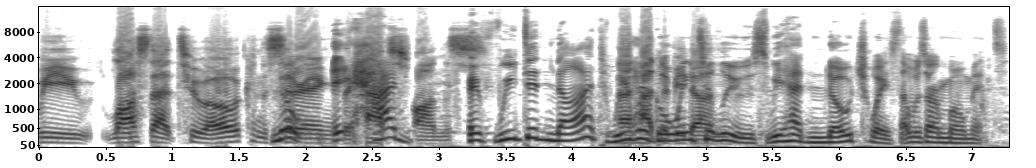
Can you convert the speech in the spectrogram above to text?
we lost that 2-0 considering it the cap had- spawns. If we did not, we That were had to going to lose. We had no choice. That was our moment.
